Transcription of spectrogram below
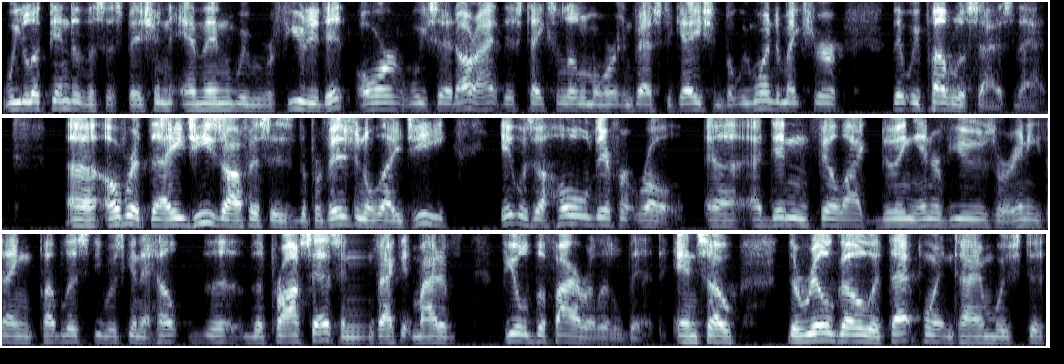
we looked into the suspicion and then we refuted it, or we said, all right, this takes a little more investigation. But we wanted to make sure that we publicized that. Uh, over at the AG's office is the provisional AG it was a whole different role. Uh, I didn't feel like doing interviews or anything publicity was going to help the the process. In fact, it might have fueled the fire a little bit. And so, the real goal at that point in time was to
